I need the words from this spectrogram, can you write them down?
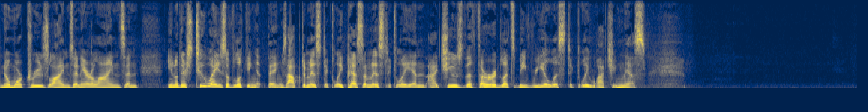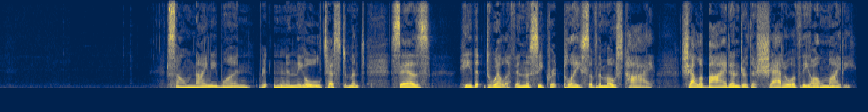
no more cruise lines and airlines. And, you know, there's two ways of looking at things optimistically, pessimistically, and I choose the third. Let's be realistically watching this. Psalm 91, written in the Old Testament, says, He that dwelleth in the secret place of the Most High shall abide under the shadow of the Almighty.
